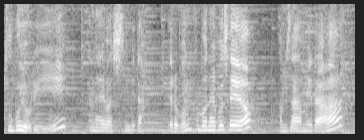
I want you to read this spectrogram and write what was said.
두부 요리 하나 해봤습니다. 여러분 한번 해보세요. 감사합니다.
